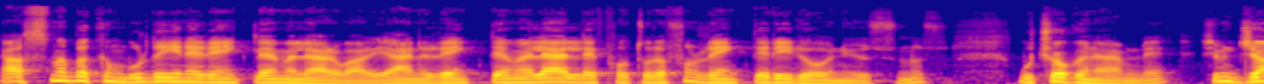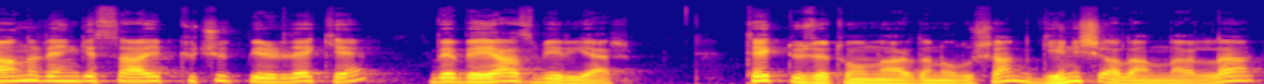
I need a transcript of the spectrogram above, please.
Aslında bakın burada yine renklemeler var. Yani renklemelerle fotoğrafın renkleriyle oynuyorsunuz. Bu çok önemli. Şimdi canlı renge sahip küçük bir leke ve beyaz bir yer tek düze tonlardan oluşan geniş alanlarla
